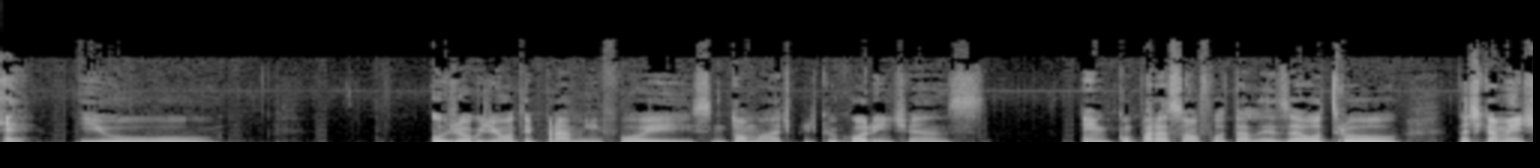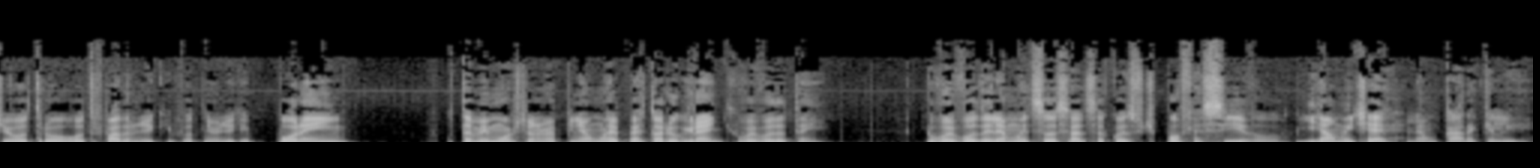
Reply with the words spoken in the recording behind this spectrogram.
É. E o o jogo de ontem pra mim foi sintomático de que o Corinthians em comparação ao Fortaleza é outro praticamente outro outro padrão de equipe, outro nível de equipe. Porém, também mostrou na minha opinião um repertório grande que o Voivoda tem. O Voivoda ele é muito associado a essa coisa de futebol ofensivo e realmente é. Ele é um cara que ele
